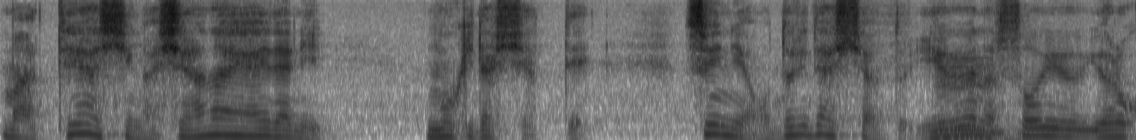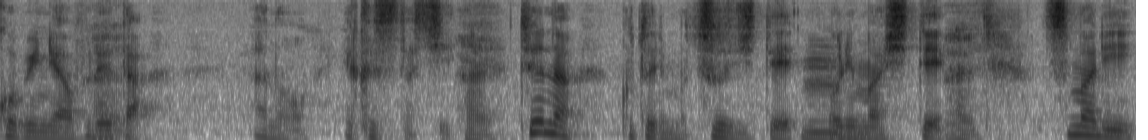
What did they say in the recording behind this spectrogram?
まあ、手足が知らない間に動き出しちゃってついには踊り出しちゃうというような、そういう喜びにあふれた、あのエクスタシー、はい、というようなことにも通じておりまして、つまり、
